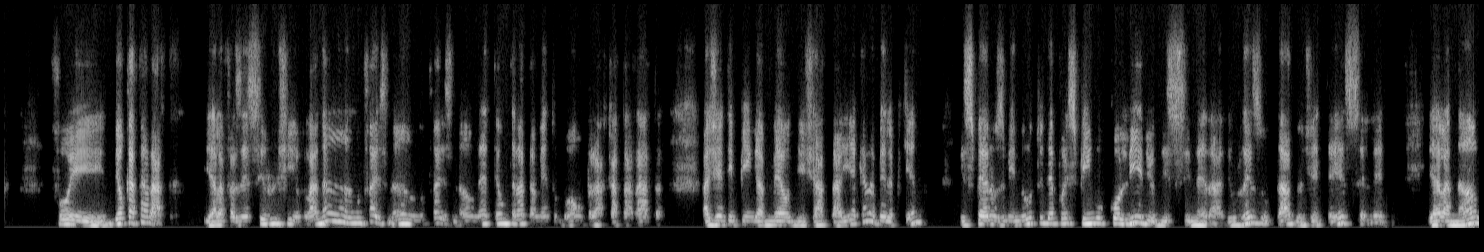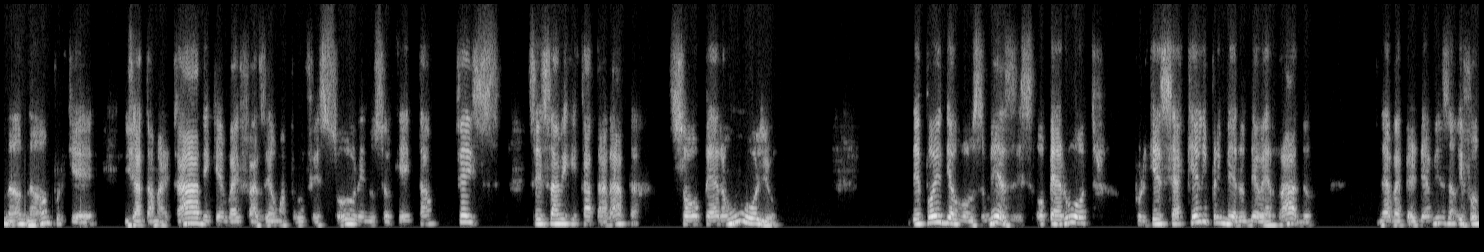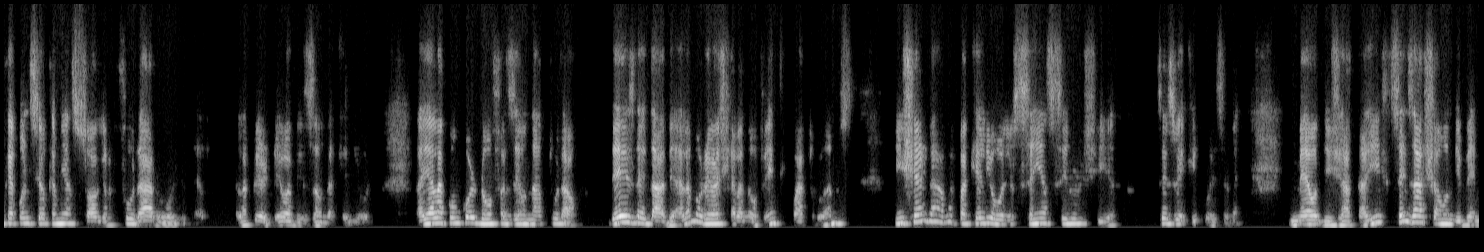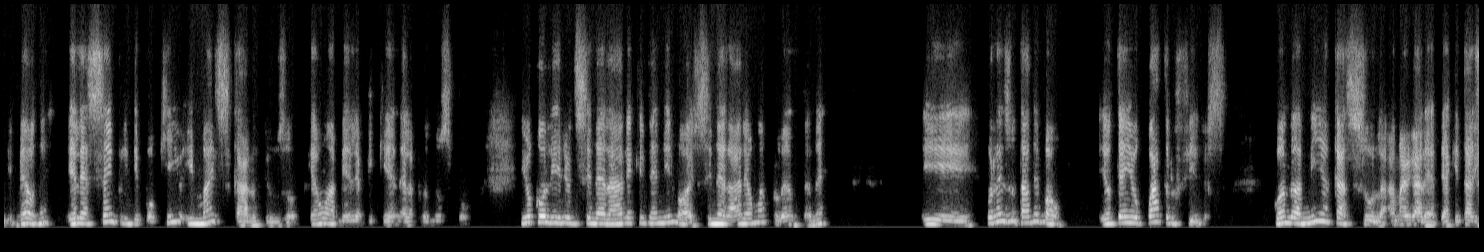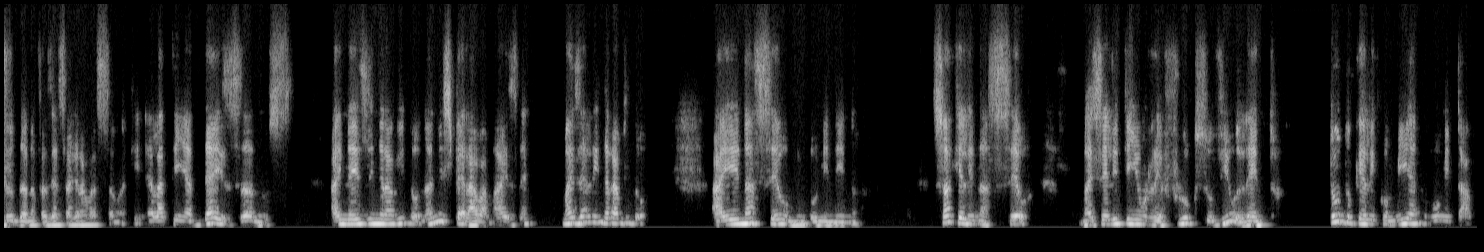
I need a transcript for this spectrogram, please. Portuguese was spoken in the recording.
foi deu catarata e ela fazer cirurgia. Falar, não, não faz não, não faz não, né? Tem um tratamento bom para catarata a gente pinga mel de jataí, aquela abelha pequena, espera uns minutos e depois pinga o colírio de cinerário. O resultado, gente, é excelente. E ela, não, não, não, porque já está marcado e quem vai fazer é uma professora e não sei o que e tal. Fez. Vocês sabem que catarata só opera um olho. Depois de alguns meses, opera o outro porque se aquele primeiro deu errado, né, vai perder a visão. E foi o que aconteceu com a minha sogra, furaram o olho dela. Ela perdeu a visão daquele olho. Aí ela concordou fazer o natural. Desde a idade, ela morreu, acho que era 94 anos, enxergava com aquele olho, sem a cirurgia. Vocês veem que coisa, né? Mel de jataí, vocês acham onde vende mel, né? ele é sempre de pouquinho e mais caro que os outros, porque é uma abelha pequena, ela produz pouco. E o colírio de cinerária que vende em loja. Cinerária é uma planta, né? E o resultado é bom. Eu tenho quatro filhos. Quando a minha caçula, a Margarete, é a que está ajudando a fazer essa gravação aqui, ela tinha 10 anos, a Inês engravidou. Nós não esperava mais, né? mas ela engravidou. Aí nasceu o menino. Só que ele nasceu, mas ele tinha um refluxo violento. Tudo que ele comia, vomitava.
